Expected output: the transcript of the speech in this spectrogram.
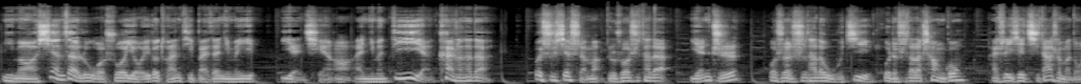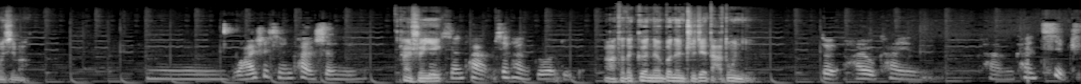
你们啊，现在如果说有一个团体摆在你们眼眼前啊，哎，你们第一眼看上他的会是些什么？比如说是他的颜值，或者是他的舞技，或者是他的唱功，还是一些其他什么东西吗？嗯，我还是先看声音，看声音先看先看歌，对不对。啊，他的歌能不能直接打动你？对，还有看看看气质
